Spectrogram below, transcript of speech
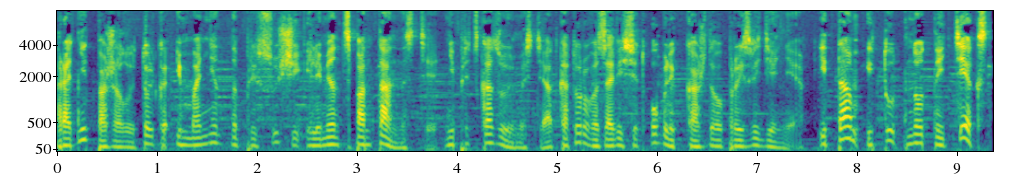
роднит, пожалуй, только имманентно присущий элемент спонтанности, непредсказуемости, от которого зависит облик каждого произведения. И там, и тут нотный текст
